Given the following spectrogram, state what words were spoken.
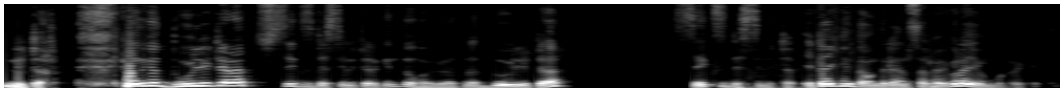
লিটার এদিকে দুই লিটার আর সিক্স ডেসি লিটার কিন্তু হয়ে গেল। তাহলে দুই লিটার সিক্স ডেসি লিটার এটাই কিন্তু আমাদের অ্যান্সার হয়ে গেল এই অঙ্কটার ক্ষেত্রে।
